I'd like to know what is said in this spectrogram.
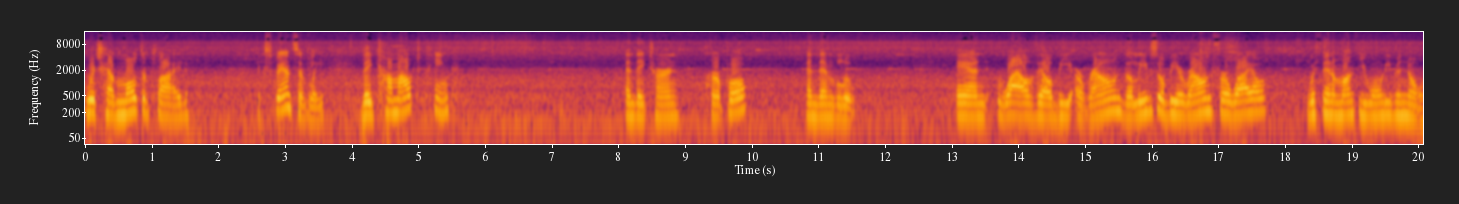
which have multiplied expansively. They come out pink and they turn purple and then blue. And while they'll be around, the leaves will be around for a while. Within a month, you won't even know.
